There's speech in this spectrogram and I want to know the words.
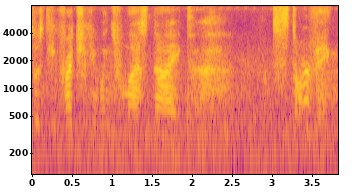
Those deep fried chicken wings from last night. I'm starving.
